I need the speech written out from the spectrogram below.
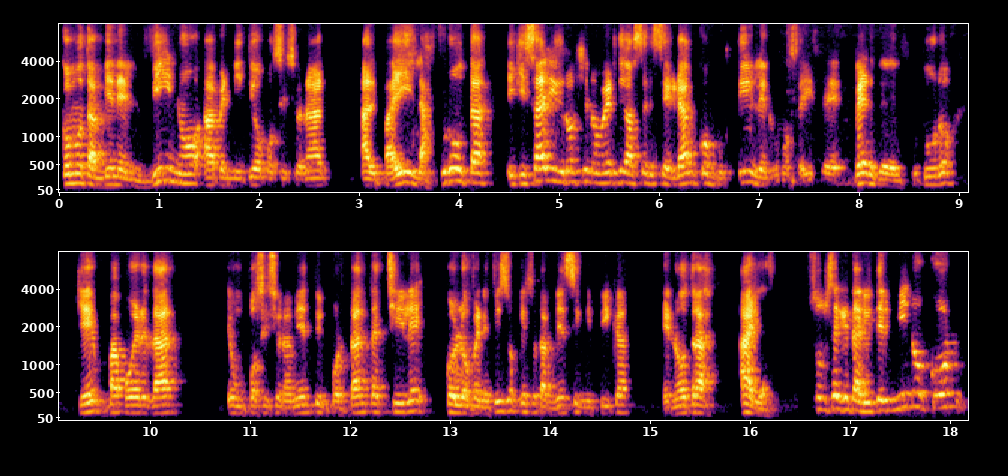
cómo también el vino ha permitido posicionar al país, la fruta, y quizá el hidrógeno verde va a ser ese gran combustible, como se dice, verde del futuro, que va a poder dar un posicionamiento importante a Chile con los beneficios que eso también significa en otras áreas. Subsecretario, y termino con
